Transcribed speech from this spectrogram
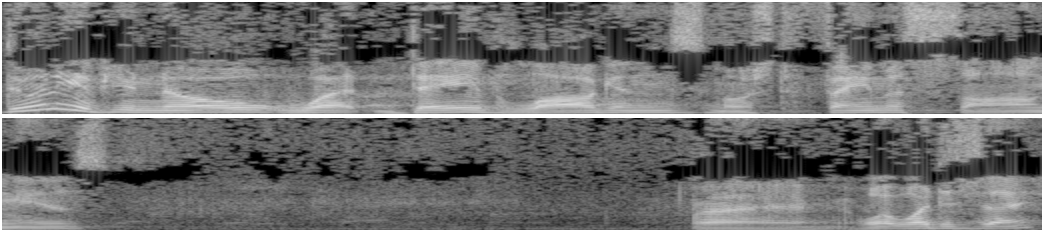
Do any of you know what Dave Loggins' most famous song is? Right. What, what did you say?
